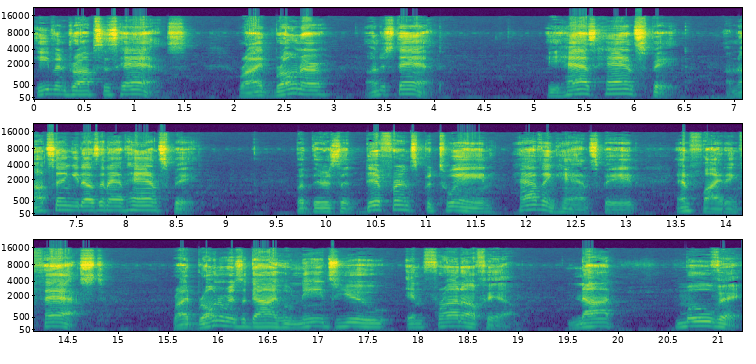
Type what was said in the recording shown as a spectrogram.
even drops his hands, right? Broner, understand, he has hand speed. I'm not saying he doesn't have hand speed, but there's a difference between having hand speed and fighting fast. Right? Broner is a guy who needs you in front of him, not moving.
